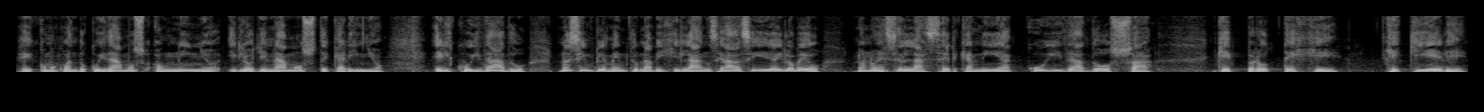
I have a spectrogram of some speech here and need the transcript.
eh, como cuando cuidamos a un niño y lo llenamos de cariño. El cuidado no es simplemente una vigilancia, ah, sí, ahí lo veo. No, no, es la cercanía cuidadosa que protege, que quiere,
